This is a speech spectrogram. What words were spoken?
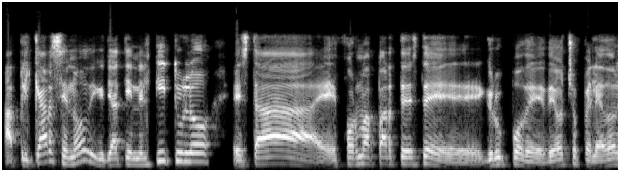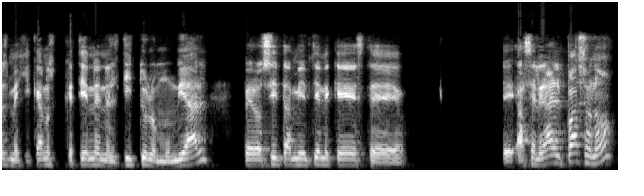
aplicarse, ¿no? Ya tiene el título, está, eh, forma parte de este grupo de, ocho peleadores mexicanos que tienen el título mundial pero sí también tiene que este, eh, acelerar el paso, ¿no?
